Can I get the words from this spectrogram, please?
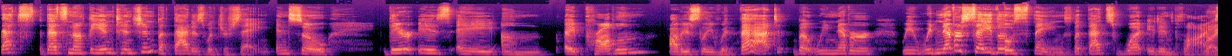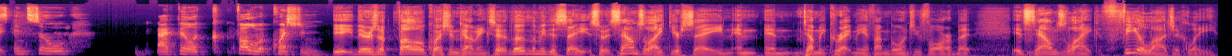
that's that's not the intention, but that is what you're saying. And so there is a um a problem obviously with that but we never we would never say those things but that's what it implies right. and so I feel a follow-up question. There's a follow-up question coming. So let, let, me just say. So it sounds like you're saying, and and tell me, correct me if I'm going too far, but it sounds like theologically,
